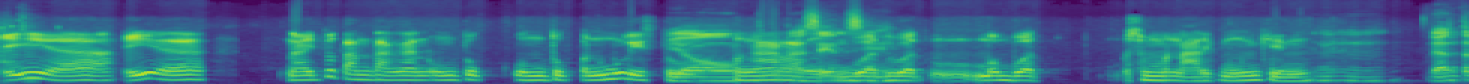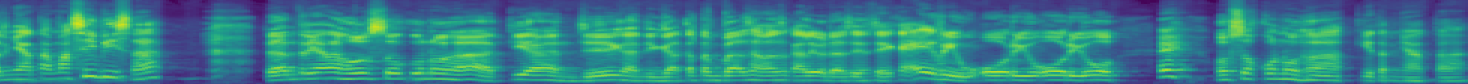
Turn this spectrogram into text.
Iya iya nah itu tantangan untuk untuk penulis tuh Yo, pengarang buat buat membuat semenarik mungkin Mm-mm. Dan ternyata masih bisa. Dan ternyata Hosoku no Haki anjing, anjing gak ketebak sama sekali udah sensei. Kayak eh, Ryuo, Ryuo, Ryuo. Eh, Hosoku no Haki ternyata.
